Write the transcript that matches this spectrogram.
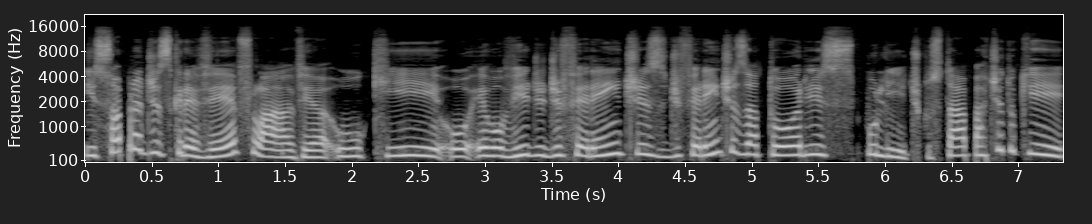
E só para descrever, Flávia, o que eu ouvi de diferentes, diferentes atores políticos, tá? A partir do que,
